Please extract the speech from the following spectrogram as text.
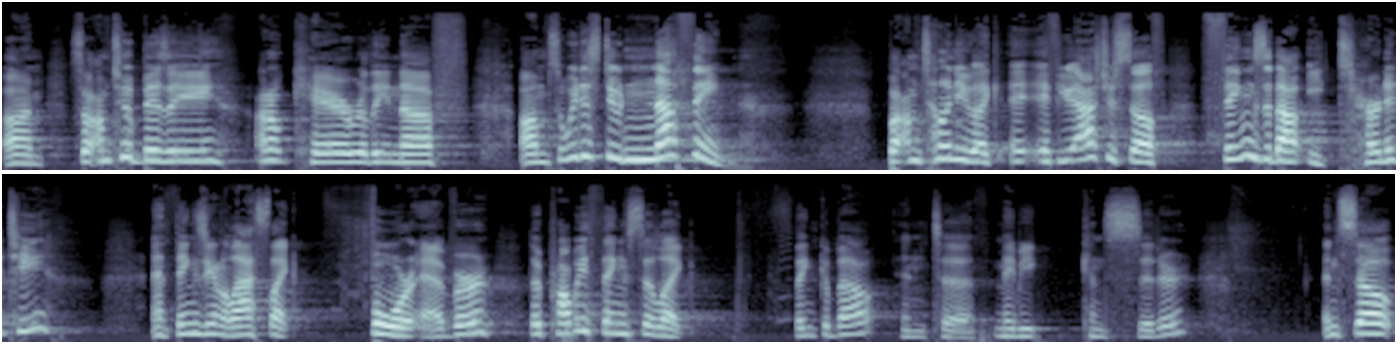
Um, so I'm too busy. I don't care really enough. Um, so we just do nothing. But I'm telling you, like, if you ask yourself things about eternity and things are going to last like forever, they're probably things to like think about and to maybe consider. And so,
